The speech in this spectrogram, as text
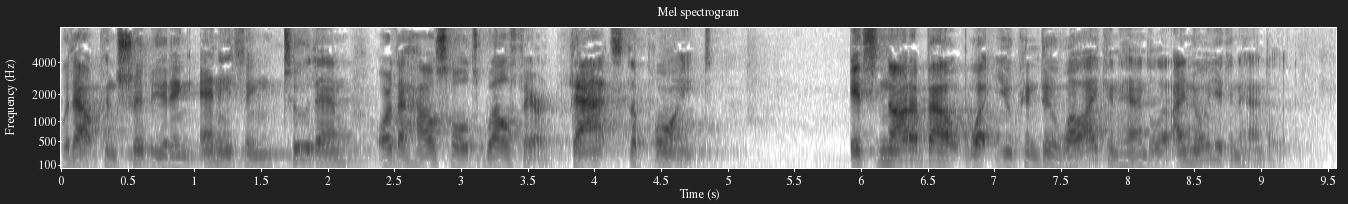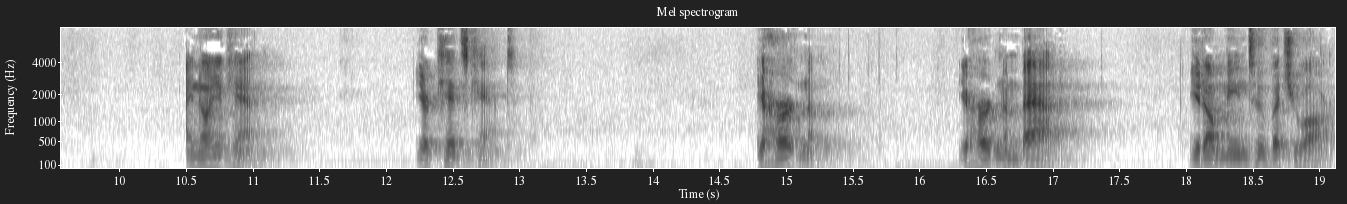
without contributing anything to them or the household's welfare. That's the point. It's not about what you can do. Well, I can handle it. I know you can handle it. I know you can. Your kids can't. You're hurting them. You're hurting them bad. You don't mean to, but you are.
